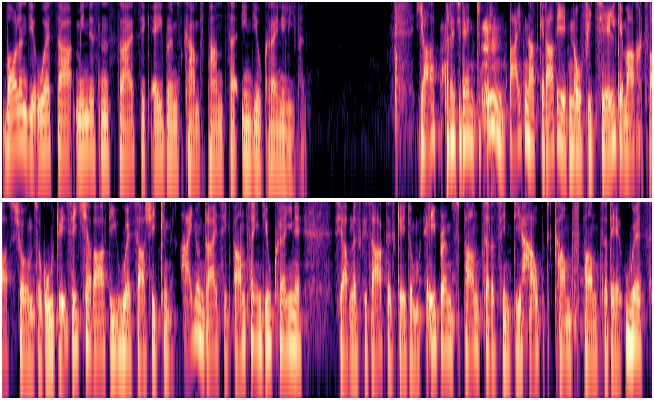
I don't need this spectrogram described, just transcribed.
Wollen die USA mindestens 30 Abrams-Kampfpanzer in die Ukraine liefern? Ja, Präsident Biden hat gerade eben offiziell gemacht, was schon so gut wie sicher war. Die USA schicken 31 Panzer in die Ukraine. Sie haben es gesagt, es geht um Abrams-Panzer. Das sind die Hauptkampfpanzer der US.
